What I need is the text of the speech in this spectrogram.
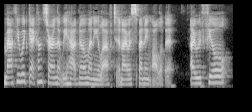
Matthew would get concerned that we had no money left and I was spending all of it. I would feel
